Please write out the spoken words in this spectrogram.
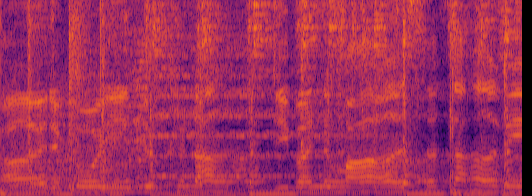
हार कोई दुख ना जीवन माँ सतावे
